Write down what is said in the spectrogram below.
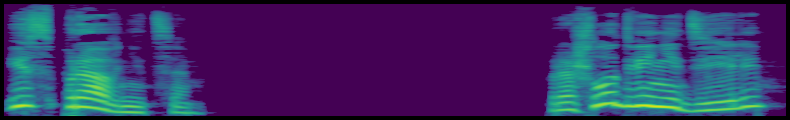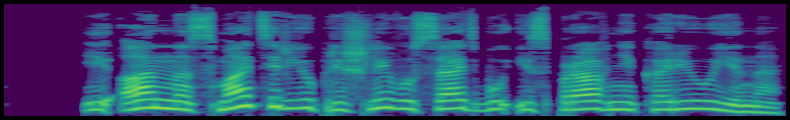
Исправница. Прошло две недели, и Анна с матерью пришли в усадьбу исправника Рюина,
